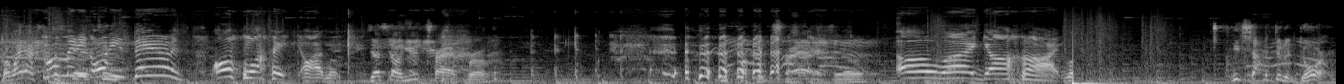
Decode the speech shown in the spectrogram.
But why y'all How many are these stairs? Oh my god, look. Just know you trash, bro. you Fucking trash, yo. Oh my god! He shot me through the door.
